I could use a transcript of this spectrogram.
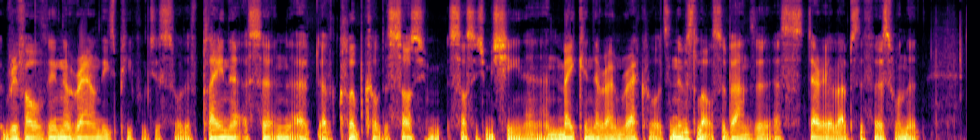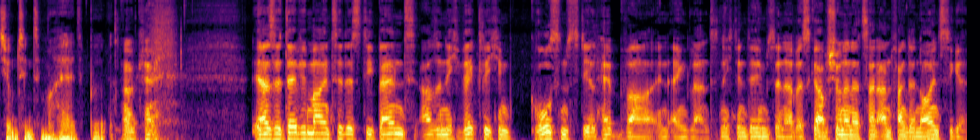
revolving around these people just sort of playing at a certain a, a club called the Sausage, Sausage Machine and, and, making their own records. And there was lots of bands. Uh, Stereolab's the first one that jumped into my head. But okay. Also David meinte, dass die Band also nicht wirklich im großen Stil hip war in England, nicht in dem Sinne, aber es gab schon eine Zeit Anfang der 90er,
